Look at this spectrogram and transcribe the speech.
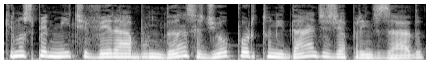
que nos permite ver a abundância de oportunidades de aprendizado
